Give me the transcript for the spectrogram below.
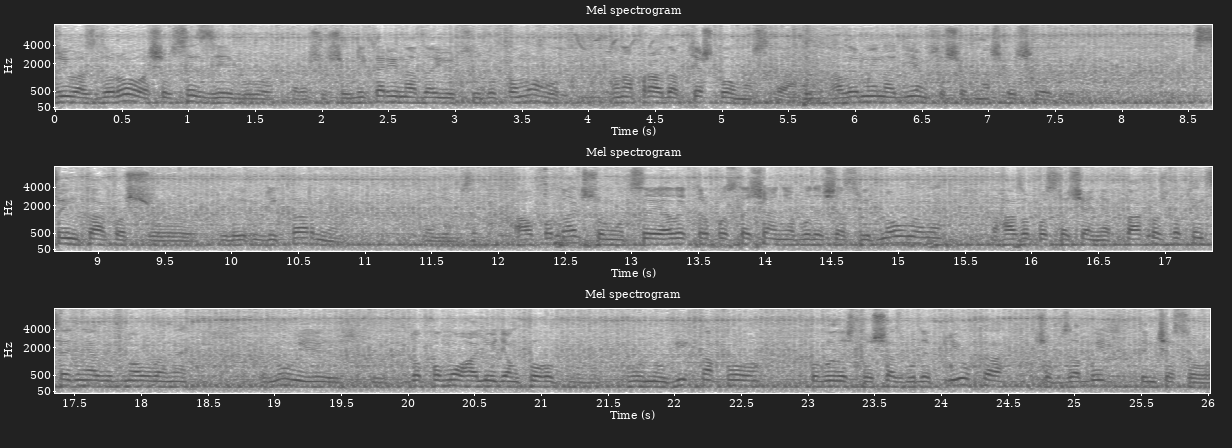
жива, здорова, щоб все з нею було хорошо, щоб лікарі надають цю допомогу. Вона, правда, в тяжкому стані, але ми надіємося, щоб на швидше одужав. Син також е, в лікарні. Надіємося. А в подальшому це електропостачання буде зараз відновлене, газопостачання також до кінця дня відновлене. Ну і допомога людям, кого ну, вікна по- побились, то зараз буде плівка, щоб забити тимчасово.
